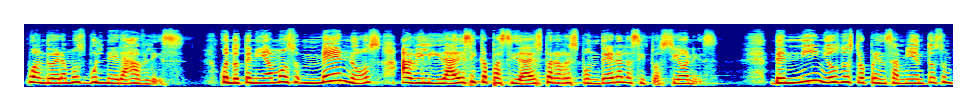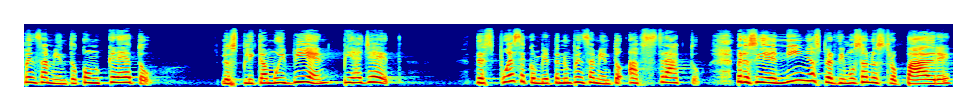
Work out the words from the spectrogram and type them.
cuando éramos vulnerables, cuando teníamos menos habilidades y capacidades para responder a las situaciones. De niños nuestro pensamiento es un pensamiento concreto. Lo explica muy bien Piaget después se convierte en un pensamiento abstracto. Pero si de niñas perdimos a nuestro padre,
